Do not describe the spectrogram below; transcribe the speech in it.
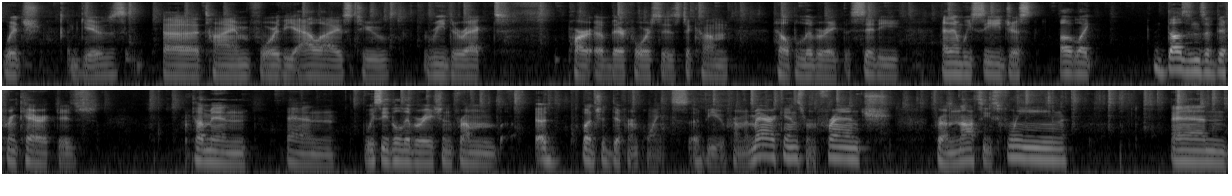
which gives uh, time for the Allies to redirect part of their forces to come help liberate the city. And then we see just uh, like dozens of different characters come in, and we see the liberation from a bunch of different points of view from Americans, from French, from Nazis fleeing, and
